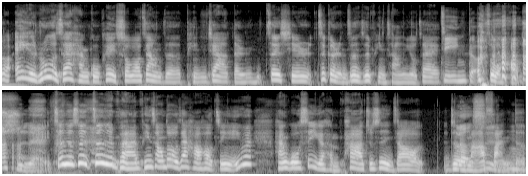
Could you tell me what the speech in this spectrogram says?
对，哎、欸，如果在韩国可以收到这样的评价，等于这些人，这个人真的是平常有在基因的。做好事，哎，真的是，真的本来平常都有在好好经营，因为韩国是一个很怕，就是你知道惹麻烦的，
